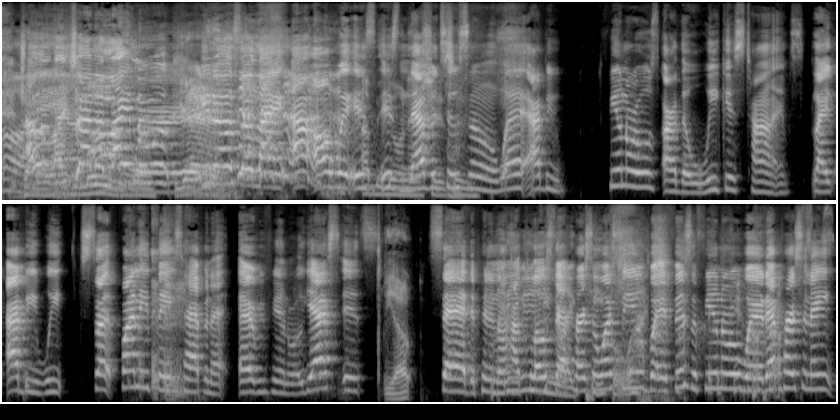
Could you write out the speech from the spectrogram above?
I was lighten just trying to lighten the mood," Yeah. you know. So like, I always it's, be it's never too too. soon. What I be funerals are the weakest times. Like I be weak. So, funny things happen at every funeral. Yes, it's Yep. sad depending But on how close that like person was to you. But if it's a funeral where that person ain't,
